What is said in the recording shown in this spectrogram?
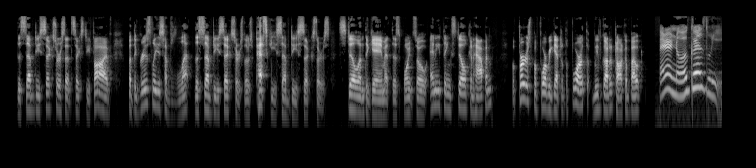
the 76ers at 65, but the Grizzlies have let the 76ers, those pesky 76ers, still in the game at this point, so anything still can happen. But first, before we get to the fourth, we've got to talk about Better know a Grizzly.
